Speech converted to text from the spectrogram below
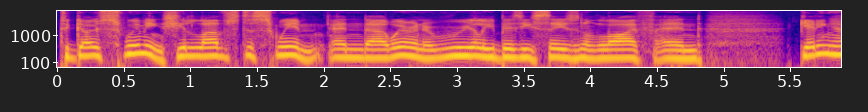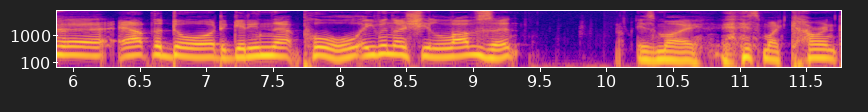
to go swimming. She loves to swim, and uh, we're in a really busy season of life, and getting her out the door to get in that pool, even though she loves it, is my is my current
